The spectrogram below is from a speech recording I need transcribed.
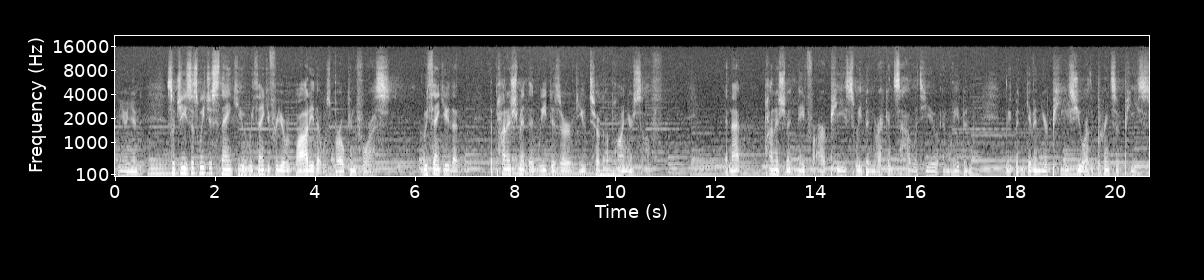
communion. So, Jesus, we just thank you. We thank you for your body that was broken for us. We thank you that the punishment that we deserved, you took upon yourself. And that punishment made for our peace. We've been reconciled with you and we've been we've been given your peace. You are the Prince of Peace.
